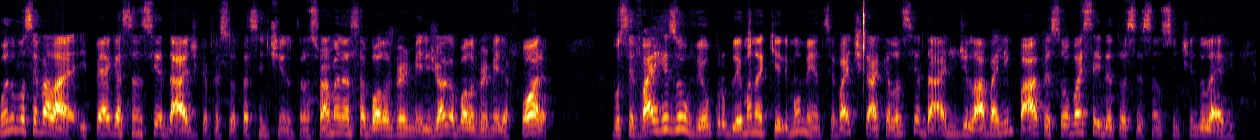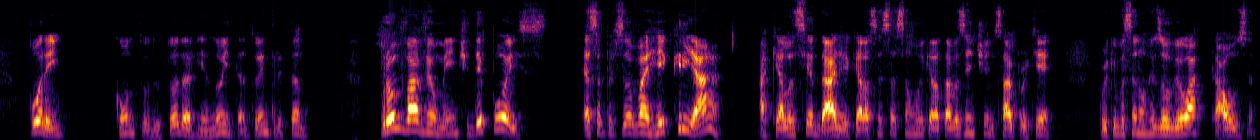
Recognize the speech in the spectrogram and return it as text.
quando você vai lá e pega essa ansiedade que a pessoa está sentindo, transforma nessa bola vermelha e joga a bola vermelha fora, você vai resolver o problema naquele momento. Você vai tirar aquela ansiedade de lá, vai limpar, a pessoa vai sair da tua sessão se sentindo leve. Porém, contudo, todavia, no entanto, entretanto, provavelmente depois essa pessoa vai recriar aquela ansiedade, aquela sensação ruim que ela estava sentindo. Sabe por quê? Porque você não resolveu a causa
